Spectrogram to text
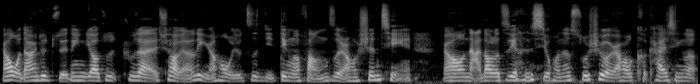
然后我当时就决定要住住在校园里，然后我就自己订了房子，然后申请，然后拿到了自己很喜欢的宿舍，然后可开心了。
